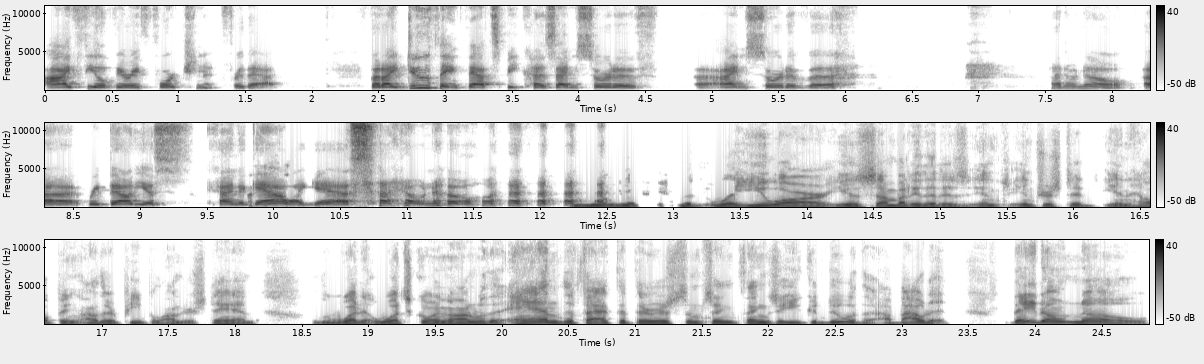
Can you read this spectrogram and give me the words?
I feel very fortunate for that but I do think that's because I'm sort of uh, I'm sort of a I don't know, uh, rebellious kind of gal, I guess. I don't know. what, what, you are is somebody that is in, interested in helping other people understand what what's going on with it, and the fact that there is some things that you can do with it about it. They don't know.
